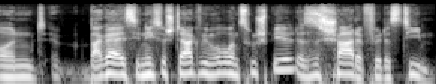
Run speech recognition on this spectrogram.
Und Bagger ist sie nicht so stark wie im oberen Zuspiel. Das ist schade für das Team.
